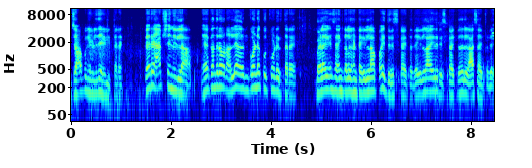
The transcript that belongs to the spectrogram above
ಜಾಬ್ಗೆ ಇಳಿದೇ ಇಳಿತಾರೆ. ಬೇರೆ ಆಪ್ಷನ್ ಇಲ್ಲ. ಯಾಕಂದ್ರೆ ಅವ್ರು ಅಲ್ಲೇ ಅನ್ಕೊಂಡೇ ಕುತ್ಕೊಂಡಿರ್ತಾರೆ. ಬೆಳಗ್ಗೆ ಸಾಯಂಕಾಲ ಗಂಟೆ, ಇಲ್ಲಪ್ಪ, ಇದು ರಿಸ್ಕ್ ಆಯ್ತದೆ, ಇಲ್ಲ, ಇದು ರಿಸ್ಕ್ ಆಯ್ತದೆ ಲಾಸ್ ಆಯ್ತದೆ.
